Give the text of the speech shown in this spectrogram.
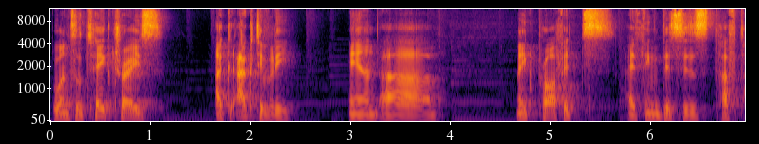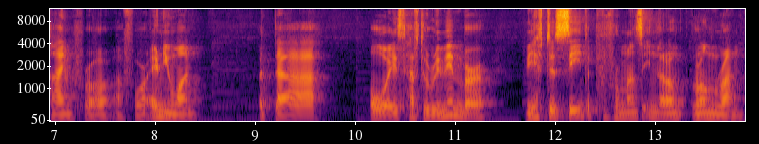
Who want to take trades act actively and uh, make profits, I think this is tough time for for anyone. But uh, always have to remember, we have to see the performance in the long, long run.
